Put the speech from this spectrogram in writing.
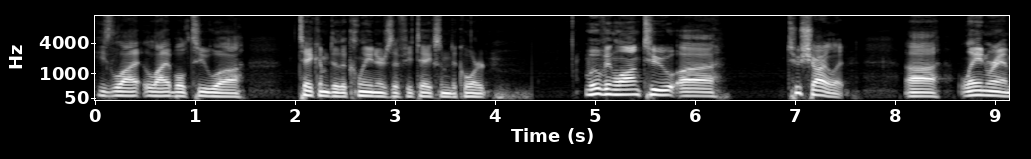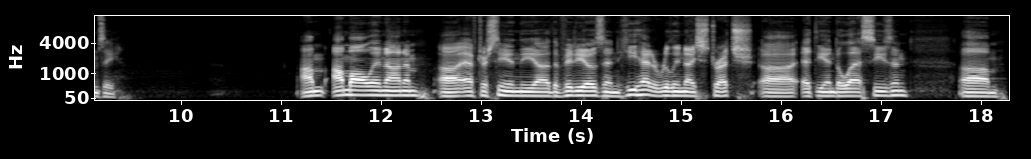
he's li- liable to uh, take him to the cleaners if he takes him to court. Moving along to uh, to Charlotte, uh, Lane Ramsey. I'm I'm all in on him uh, after seeing the the videos, and he had a really nice stretch at the end of last season. Um,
